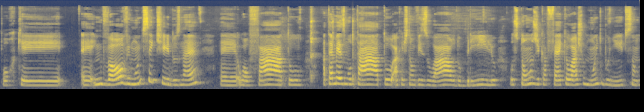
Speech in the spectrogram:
porque é, envolve muitos sentidos, né? É, o olfato, até mesmo o tato, a questão visual, do brilho, os tons de café que eu acho muito bonitos, são,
